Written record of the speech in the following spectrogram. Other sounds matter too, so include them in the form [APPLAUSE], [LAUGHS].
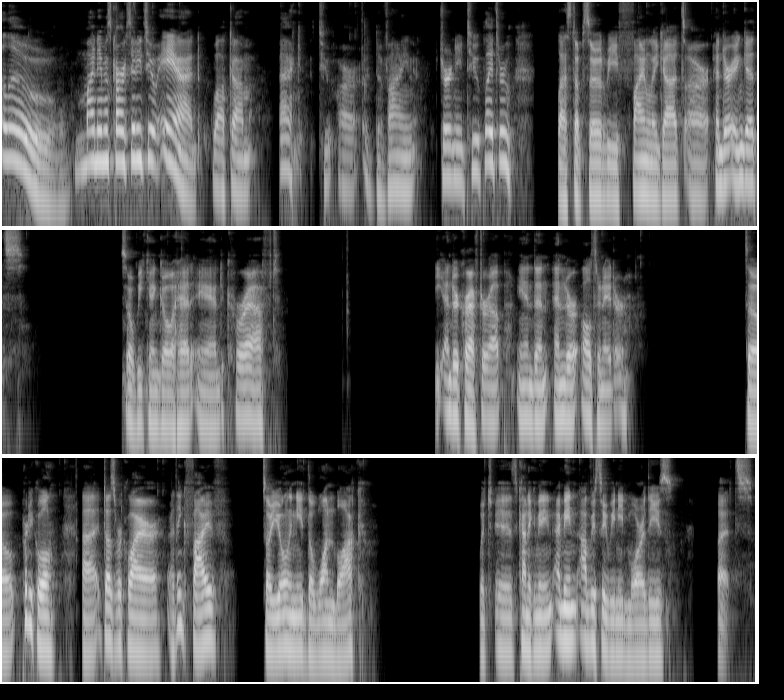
Hello, my name is Karx82 and welcome back to our Divine Journey 2 playthrough. Last episode we finally got our Ender Ingots so we can go ahead and craft the Ender Crafter up and an Ender Alternator. So pretty cool. Uh, it does require, I think, five, so you only need the one block which is kind of convenient. I mean, obviously we need more of these, but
